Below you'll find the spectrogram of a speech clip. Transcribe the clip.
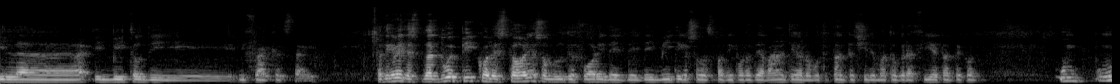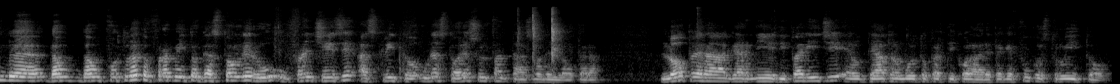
il, eh, il mito di, di Frankenstein. Praticamente da due piccole storie sono venute fuori dei, dei- dei miti che sono stati portati avanti, che hanno avuto tanta cinematografia, tante cose. Un- un, eh, da, un, da un fortunato frammento Gaston Leroux, un francese, ha scritto una storia sul fantasma dell'opera. L'Opera Garnier di Parigi è un teatro molto particolare perché fu costruito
